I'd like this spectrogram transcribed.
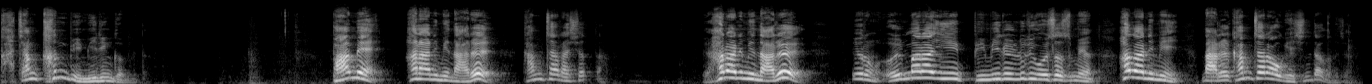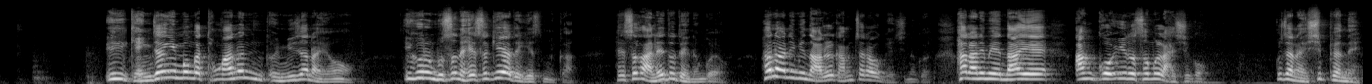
가장 큰 비밀인 겁니다. 밤에 하나님이 나를 감찰하셨다. 하나님이 나를 여러분 얼마나 이 비밀을 누리고 있었으면 하나님이 나를 감찰하고 계신다 그러죠. 이 굉장히 뭔가 통하는 의미잖아요. 이거를 무슨 해석해야 되겠습니까? 해석 안 해도 되는 거예요. 하나님이 나를 감찰하고 계시는 거예요. 하나님의 나의 안고 일어섬을 아시고 그잖아요. 시편에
